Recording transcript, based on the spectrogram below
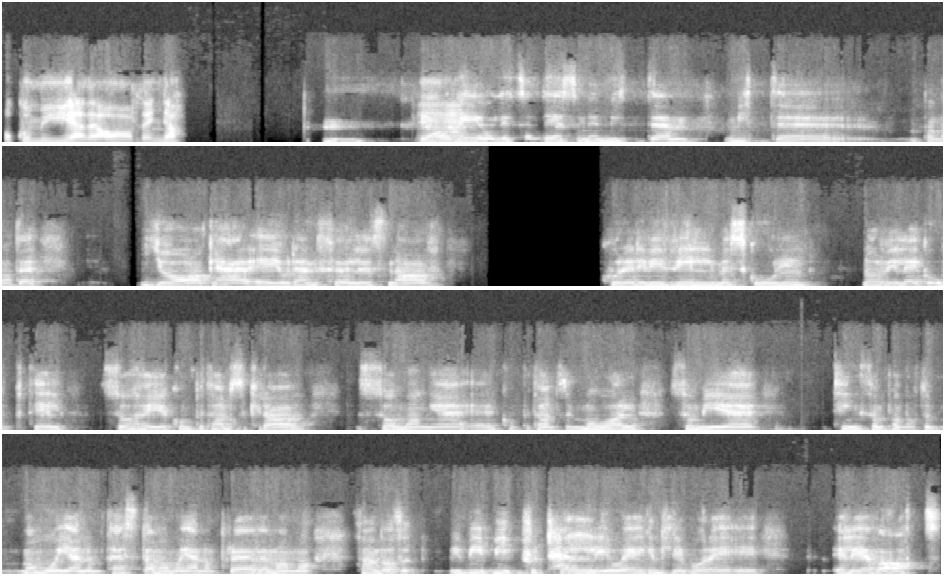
og hvor mye er det av den, da. Mm. Ja, det er jo litt sånn det som er mitt, eh, mitt eh, på en måte jag her, er jo den følelsen av hvor er det vi vil med skolen når vi legger opp til så høye kompetansekrav, så mange eh, kompetansemål, så mye ting som på en måte Man må gjennom tester, man må gjennom prøver. altså, vi, vi, vi, forteller jo egentlig våre elever at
